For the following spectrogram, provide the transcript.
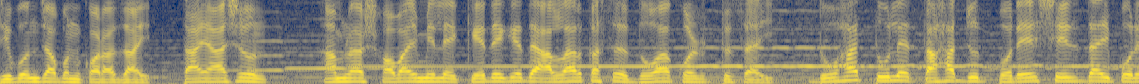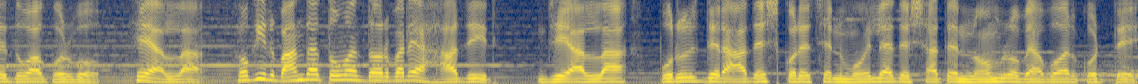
জীবনযাপন করা যায়। তাই আসুন, আমরা সবাই মিলে কেঁদে কেঁদে আল্লাহর কাছে দোয়া করতে চাই। দুহাত তুলে তাহাজুদ পরে শেষদাই পরে দোয়া করব। হে আল্লাহ, ফকির বান্দা তোমার দরবারে হাজির। যে আল্লাহ পুরুষদের আদেশ করেছেন মহিলাদের সাথে নম্র ব্যবহার করতে,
